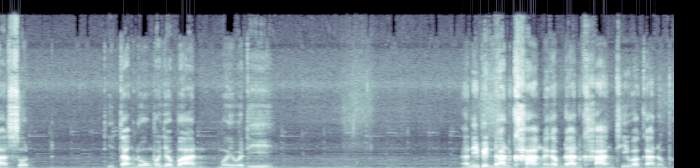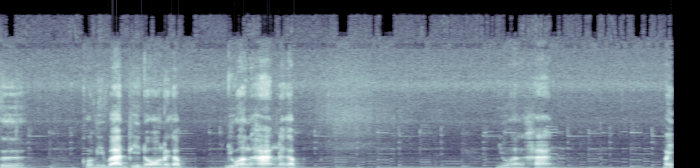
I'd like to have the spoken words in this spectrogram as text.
ลาดสด ที่ตั้งโรงพยาบาลเมยวดี อันนี้เป็นด้านข้างนะครับ ด้านข้างที่ว่าการอำเภอ ก็มีบ้านพี่น้องนะครับ อยู่ห่างๆนะครับ อยู่ห่างๆไม่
